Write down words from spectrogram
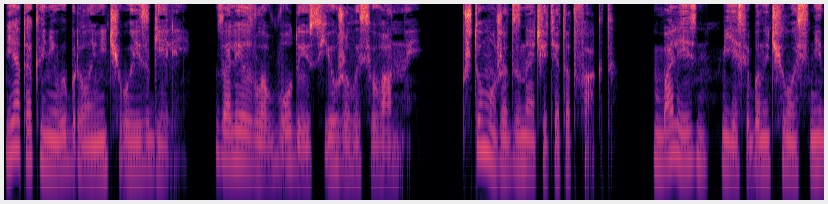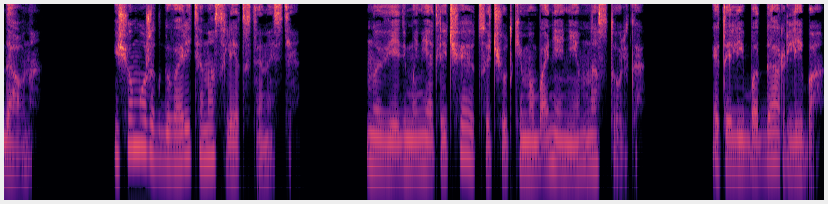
Я так и не выбрала ничего из гелей. Залезла в воду и съежилась в ванной. Что может значить этот факт? Болезнь, если бы началось недавно. Еще может говорить о наследственности. Но ведьмы не отличаются чутким обонянием настолько. Это либо дар, либо...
